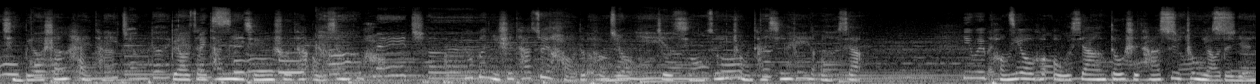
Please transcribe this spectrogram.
请不要伤害她，不要在她面前说她偶像不好。如果你是她最好的朋友，就请尊重她心中的偶像，因为朋友和偶像都是她最重要的人，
